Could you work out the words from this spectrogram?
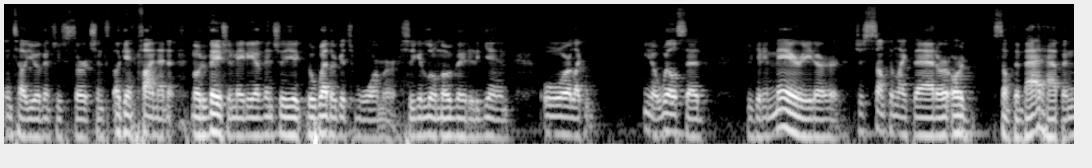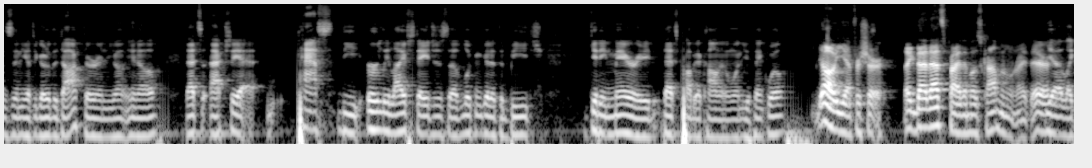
until you eventually search and again find that motivation. Maybe eventually the weather gets warmer so you get a little motivated again. Or like you know will said you're getting married or just something like that or, or something bad happens and you have to go to the doctor and you, you know that's actually uh, past the early life stages of looking good at the beach getting married. That's probably a common one you think will? Oh yeah, for sure. Like that. That's probably the most common one right there. yeah like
